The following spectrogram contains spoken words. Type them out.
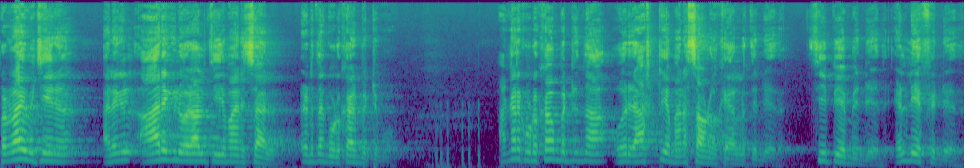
പിണറായി വിജയന് അല്ലെങ്കിൽ ആരെങ്കിലും ഒരാൾ തീരുമാനിച്ചാൽ എടുത്ത് കൊടുക്കാൻ പറ്റുമോ? അങ്ങനെ കൊടുക്കാൻ പറ്റുന്ന ഒരു രാഷ്ട്രീയ മനസ്സാണോ കേരളത്തിന്റേത് സി പി എമ്മിന്റേത് എൽ ഡി എഫിന്റേത്?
